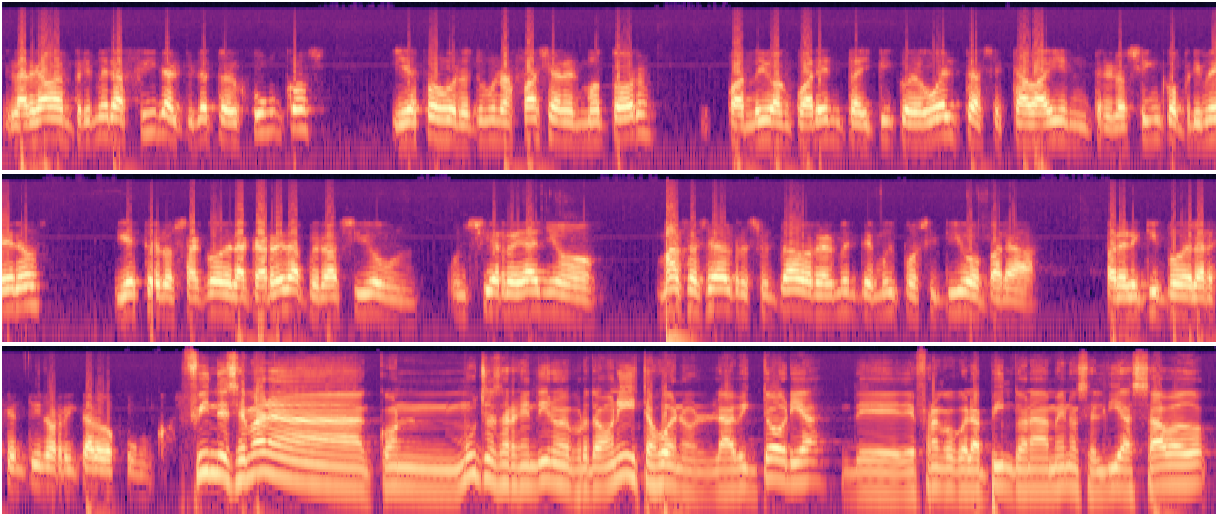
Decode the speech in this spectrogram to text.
largaba en primera fila el piloto del Juncos y después, bueno, tuvo una falla en el motor. Cuando iban 40 y pico de vueltas, estaba ahí entre los cinco primeros y esto lo sacó de la carrera, pero ha sido un, un cierre de año, más allá del resultado, realmente muy positivo para, para el equipo del argentino Ricardo Juncos. Fin de semana con muchos argentinos de protagonistas. Bueno, la victoria de, de Franco Colapinto nada menos el día sábado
